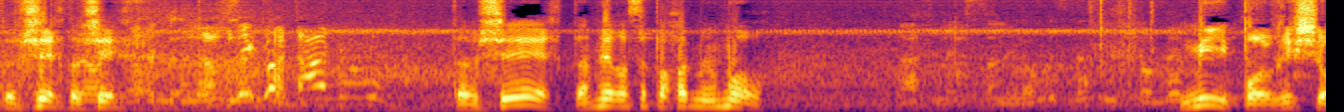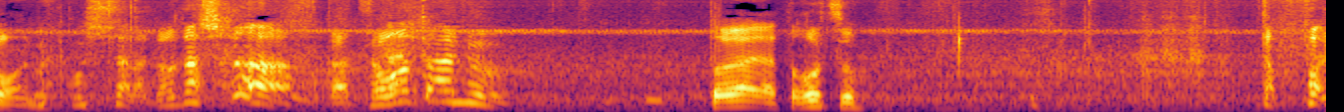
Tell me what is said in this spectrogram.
תמשיך, תמשיך. תפסיק אותנו! תמשיך, תמיר עושה פחות ממור. תכלס, אני לא מצליח להסתובב. מי ייפול ראשון? שלך! תעצור אותנו! טוב, יאללה, תרוצו. What the fuck!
